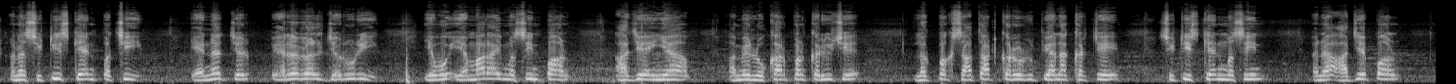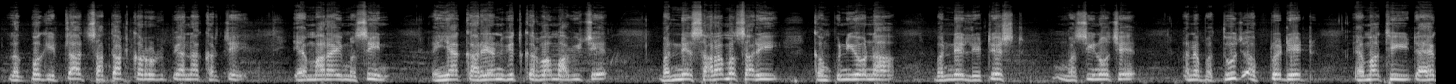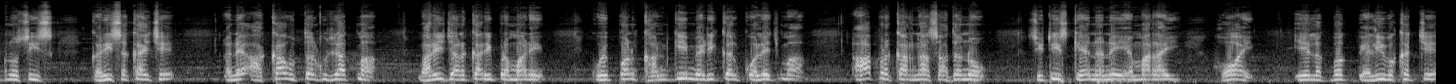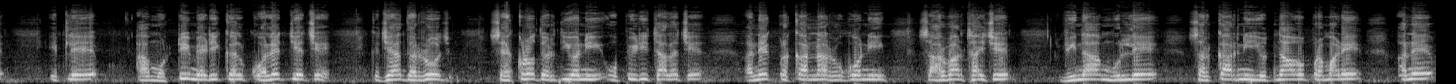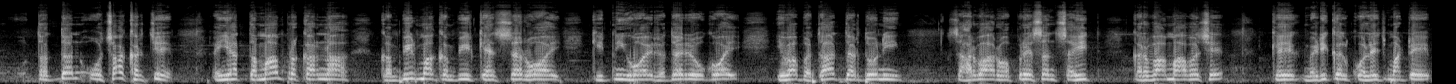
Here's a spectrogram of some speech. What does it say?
અને સિટી સ્કેન પછી એને જ પેરેરલ જરૂરી એવું એમઆરઆઈ મશીન પણ આજે અહીંયા અમે લોકાર્પણ કર્યું છે. લગભગ સાત આઠ કરોડ રૂપિયાના ખર્ચે સિટી સ્કેન મશીન અને આજે પણ લગભગ એટલા જ સાત આઠ કરોડ રૂપિયાના ખર્ચે એમઆરઆઈ મશીન અહીંયા કાર્યાન્વિત કરવામાં આવ્યું છે. બંને સારામાં સારી કંપનીઓના બંને લેટેસ્ટ મશીનો છે. અને બધું જ અપટુડેટ એમાંથી ડાયગ્નોસિસ કરી શકાય છે. અને આખા ઉત્તર ગુજરાતમાં મારી જાણકારી પ્રમાણે કોઈપણ ખાનગી મેડિકલ કોલેજમાં આ પ્રકારના સાધનો સિટી સ્કેન અને એમઆરઆઈ હોય એ લગભગ પહેલી વખત છે. એટલે આ મોટી મેડિકલ કોલેજ જે છે કે જ્યાં દરરોજ સેંકડો દર્દીઓની ઓપીડી ચાલે છે, અનેક પ્રકારના રોગોની સારવાર થાય છે. વિના મૂલ્યે સરકારની યોજનાઓ પ્રમાણે અને તદ્દન ઓછા ખર્ચે અહીંયા તમામ પ્રકારના ગંભીરમાં ગંભીર કેન્સર હોય, કિડની હોય હૃદયરોગ હોય, એવા બધા જ દર્દોની સારવાર, ઓપરેશન સહિત કરવામાં આવે છે કે મેડિકલ કોલેજ માટે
